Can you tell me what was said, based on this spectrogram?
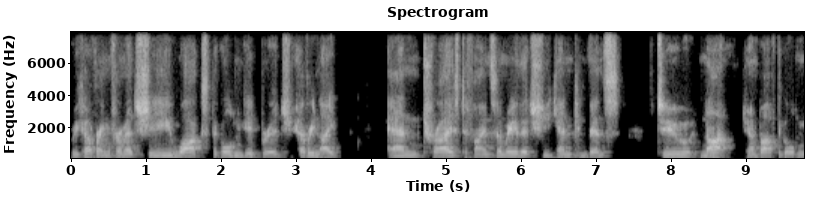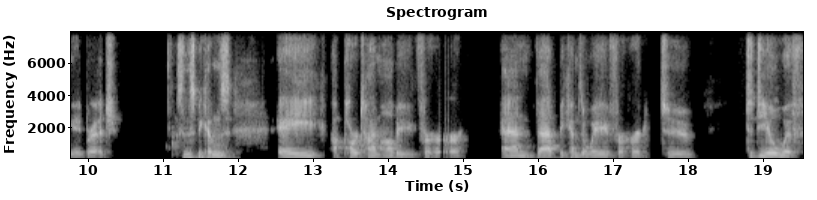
recovering from it, she walks the Golden Gate Bridge every night and tries to find somebody that she can convince to not jump off the Golden Gate Bridge. So this becomes a, a part time hobby for her. And that becomes a way for her to, to deal with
